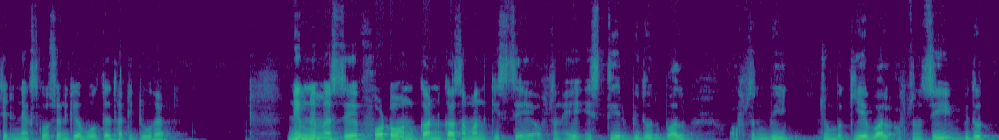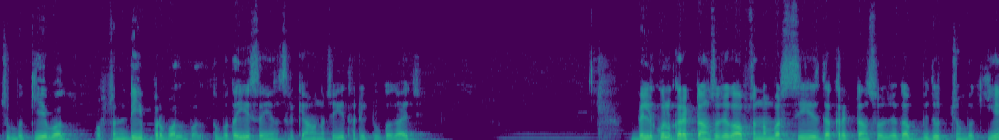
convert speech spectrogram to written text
चलिए नेक्स्ट क्वेश्चन क्या बोलते हैं। थर्टी टू है। निम्न में से फोटोन कण का संबंध किससे है? ऑप्शन ए स्थिर विद्युत बल। ऑप्शन बी चुंबकीय बल। ऑप्शन सी विद्युत चुंबकीय बल। ऑप्शन डी प्रबल बल। तो बताइए सही आंसर क्या होना चाहिए थर्टी टू का गाइज़ बिल्कुल करेक्ट आंसर हो जाएगा। Option number C is the correct answer हो जाएगा, विद्युत चुंबकीय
